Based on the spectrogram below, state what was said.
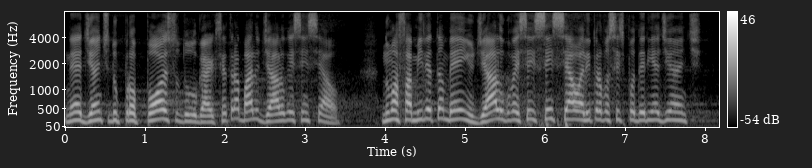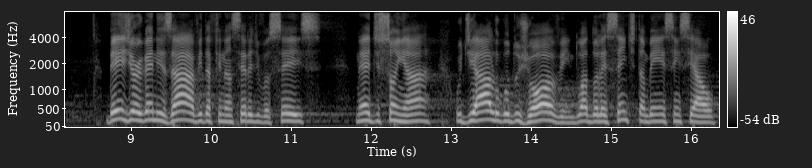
Né? Diante do propósito do lugar que você trabalha, o diálogo é essencial. Numa família também, o diálogo vai ser essencial ali para vocês poderem ir adiante. desde organizar a vida financeira de vocês, né, de sonhar. O diálogo do jovem, do adolescente também é essencial.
